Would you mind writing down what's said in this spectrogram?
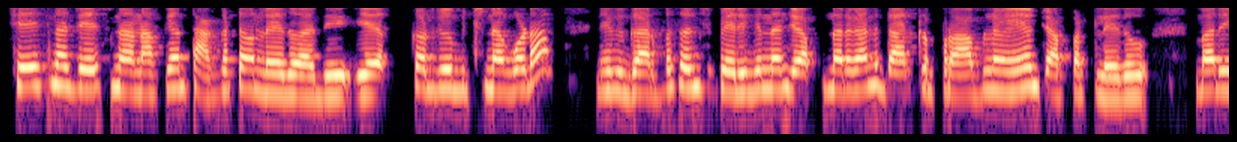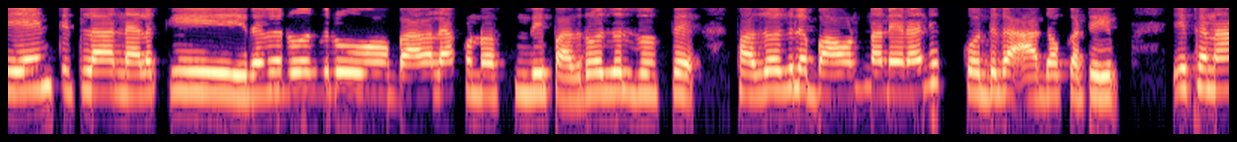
చేసినా చేసినా నాకేం తగ్గటం లేదు అది. ఎక్కడ చూపించినా కూడా నీకు గర్భసంచి పెరిగిందని చెప్తున్నారు కానీ దాంట్లో ప్రాబ్లం ఏం చెప్పట్లేదు. మరి ఏంటి ఇట్లా నెలకి ఇరవై రోజులు బాగా లేకుండా వస్తుంది. పది రోజులు చూస్తే పది రోజులే బాగుంటున్నా నేనని కొద్దిగా అదొకటి. ఇక నా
